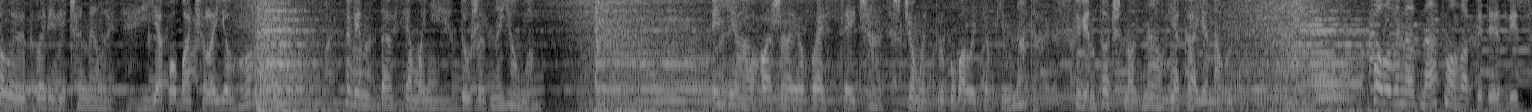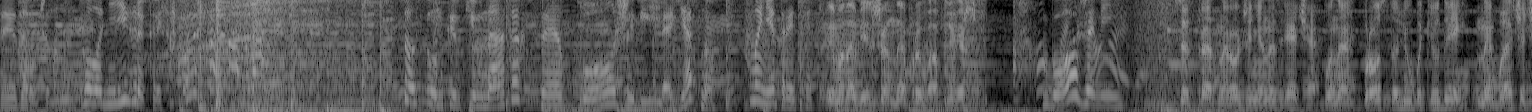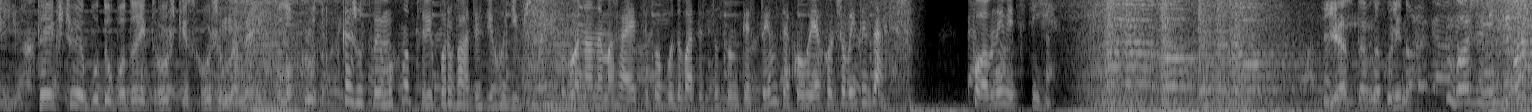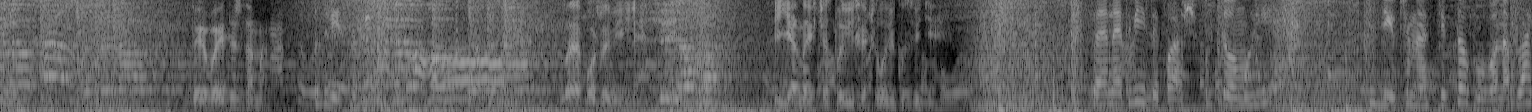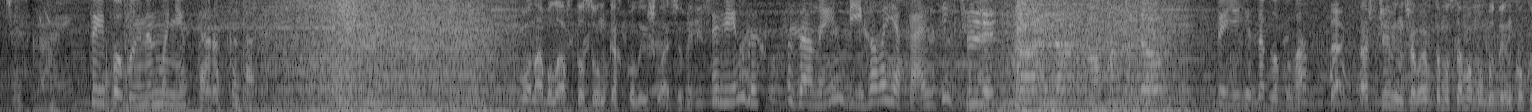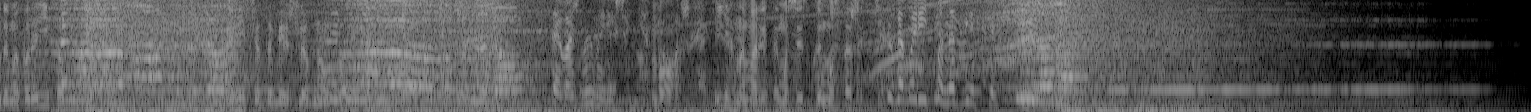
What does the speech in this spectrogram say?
Коли двері відчинилися, і я побачила його, він здався мені дуже знайомим. Я вважаю, весь цей час, що ми спілкувалися в кімнатах, він точно знав, яка я на вигляд. Половина з нас могла б піти звідси зарученими. Голодні ігри крихітко. Стосунки в кімнатах це божевілля, ясно? Мені 30. Ти мене більше не приваблюєш. Боже мій. Сестра з народження незряча. Вона просто любить людей, не бачачи їх. Та якщо я буду бодай трошки схожим на неї, було б круто. Скажу своєму хлопцеві порвати з його дівчиною. Вона намагається побудувати стосунки з тим, за кого я хочу вийти заміж. Повний відстій. Я став на коліно. Боже мій, боже мій. Ти вийдеш за мене? Звісно. Це божевілля. Я найщасливіший чоловік у світі. Це не твій типаж. В тому й річ. Дівчина з Тіктоку, вона плаче. Ти повинен мені все розказати. Вона була в стосунках, коли йшла сюди. Він брехло. За ним бігала якась дівчина. Ти її заблокував? Так. А ще він живе в тому самому будинку, куди ми переїхали. Навіщо тобі шлюбна угода? Це важливе рішення. Боже, я не миритимусь із цим усе життя. Заберіть мене звідси.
